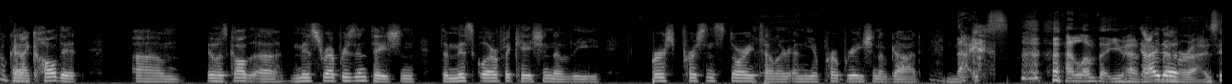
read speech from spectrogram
Okay. And I called it. Um, it was called uh, misrepresentation, the misglorification of the first person storyteller and the appropriation of God. Nice. I love that you have that memorized.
